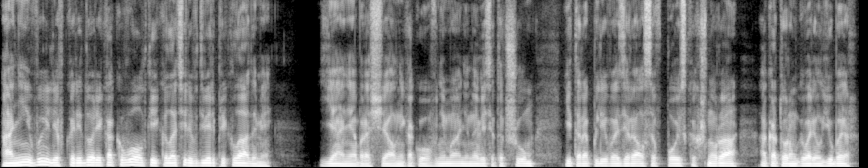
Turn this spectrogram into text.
Они выли в коридоре, как волки, и колотили в дверь прикладами. Я не обращал никакого внимания на весь этот шум и торопливо озирался в поисках шнура, о котором говорил Юбер.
